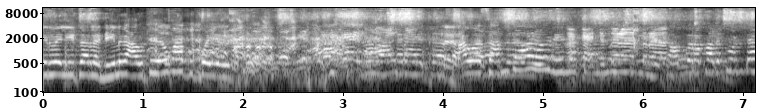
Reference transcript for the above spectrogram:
ఇరవై లీటర్ల నీళ్ళు అవుతాయో మాకు పోయేది. సంసారం సంబరపడుకుంటా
